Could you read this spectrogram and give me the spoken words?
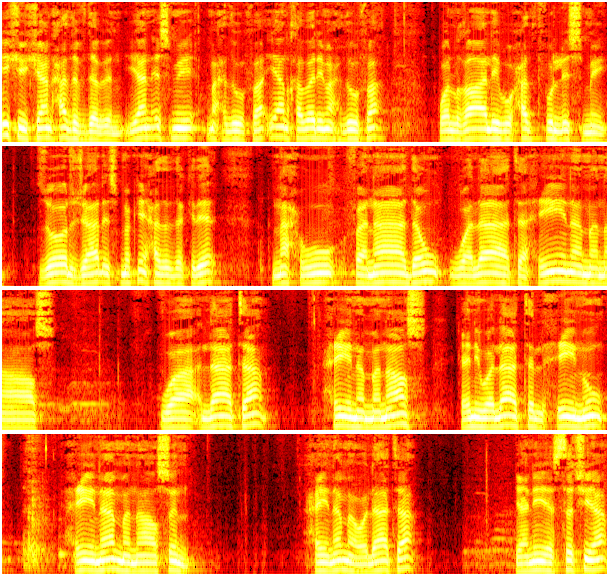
إيش كان حذف دبن يان اسمي محذوفة يان خبري محذوفة. والغالب حذف الاسم. زور جار اسمك حذف ذكره نحو فنادوا ولات حين مناص. ولات حين مناص يعني ولات الحين حين مناص. حينما ولات يعني يستشيا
